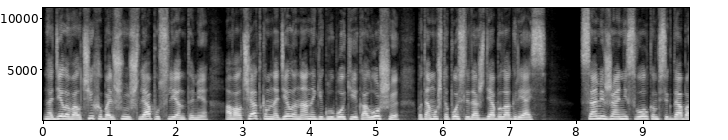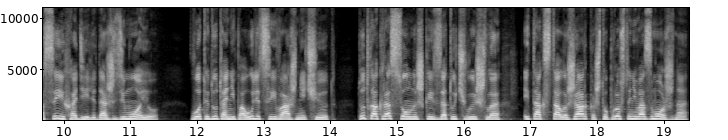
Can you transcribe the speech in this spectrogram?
Надела волчиха большую шляпу с лентами, а волчаткам надела на ноги глубокие калоши, потому что после дождя была грязь. Сами же они с волком всегда босые ходили, даже зимою. Вот идут они по улице и важничают. Тут как раз солнышко из-за туч вышло, и так стало жарко, что просто невозможно.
